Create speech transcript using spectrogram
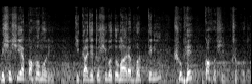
বিশেষিয়া কহ মোরে, কি কাজে তুষিব তোমার ভর্তিনী, শুভে কহ শীঘ্র করি।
